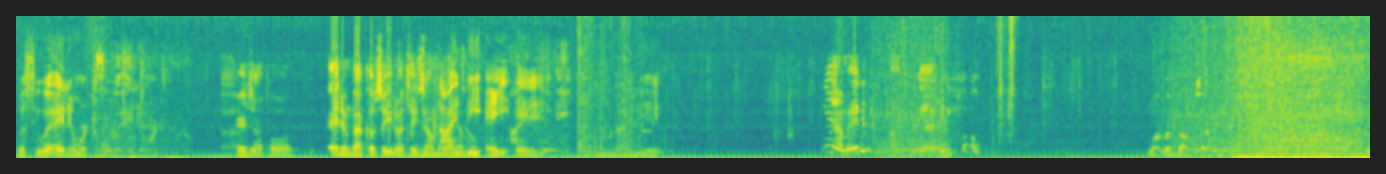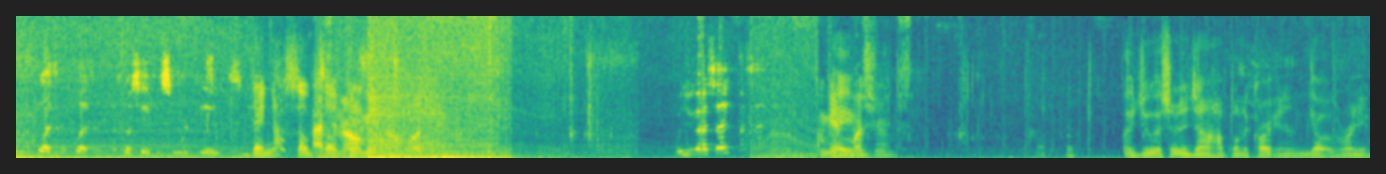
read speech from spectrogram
Let's see what Aiden working with. Uh, here, John Paul. Aiden, back up so you don't take John Paul. 98, Aiden? 98. Yeah, I made it. Yeah, 84. Come on, let's go. Sorry. Pleasant, pleasant. Let's go see if there's some more kids. They not so Actually, tough. no, I'm Aiden. Getting mushrooms. What you guys say? I'm getting Hey. mushrooms. Hey, Drew, as soon as John hopped on the cart and y'all was running,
